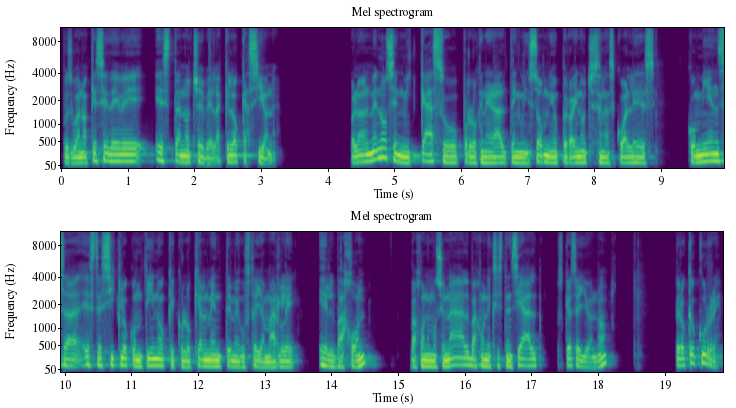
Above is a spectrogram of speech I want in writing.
pues bueno, ¿a qué se debe esta noche vela? ¿Qué lo ocasiona? Bueno, al menos en mi caso, por lo general tengo insomnio, pero hay noches en las cuales comienza este ciclo continuo que coloquialmente me gusta llamarle el bajón. Bajón emocional, bajón existencial, pues qué sé yo, ¿no? Pero ¿qué ocurre?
